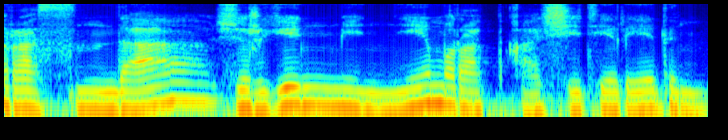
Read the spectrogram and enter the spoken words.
арасында жүргенмен не мұратқа жетер едің?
